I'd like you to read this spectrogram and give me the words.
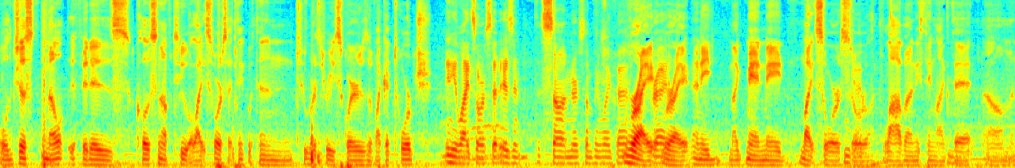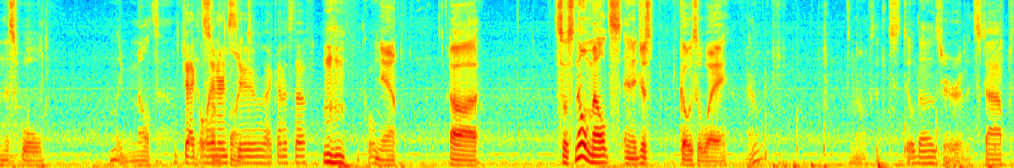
will just melt if it is close enough to a light source. I think within two or three squares of like a torch. Any light source that isn't the sun or something like that? Right, right, Any like man-made light source or Okay. like lava, anything like that. Um, and this will melt. Jack-o'-lanterns too, that kind of stuff. Mm-hmm. Cool. Yeah. Uh, so snow melts and it just goes away. I don't know if it still does or if it stopped.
